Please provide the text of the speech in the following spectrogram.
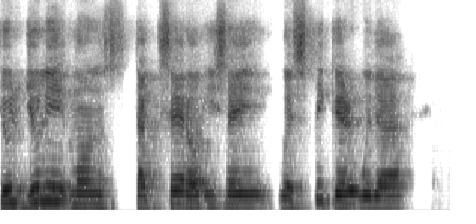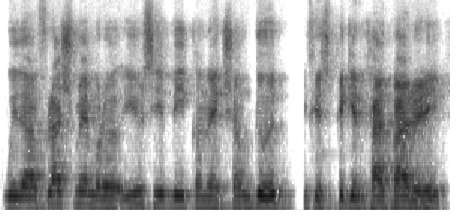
Wilson. Julie Monstaxero is a with speaker with a with a flash memory USB connection. Good. If your speaker had battery,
